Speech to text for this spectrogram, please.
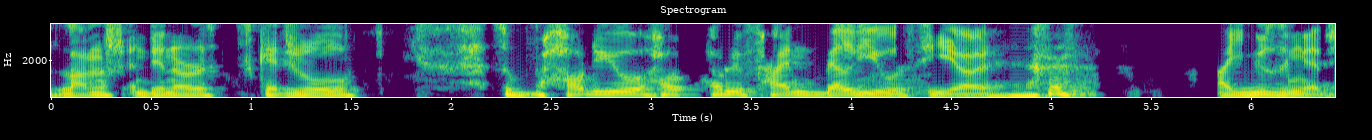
lunch and dinner schedule. So how do you how, how do you find values here? Are using it?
